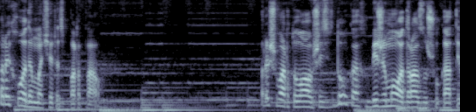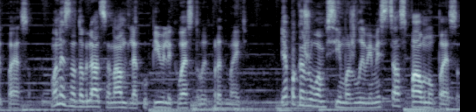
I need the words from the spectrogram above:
Переходимо через портал. Пришвартувавшись в доках, біжимо одразу шукати песо. Вони знадобляться нам для купівлі квестових предметів. Я покажу вам всі можливі місця спавну песо.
